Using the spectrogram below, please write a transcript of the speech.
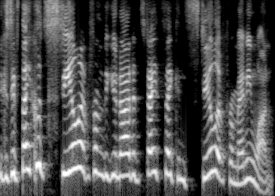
because if they could steal it from the united states they can steal it from anyone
